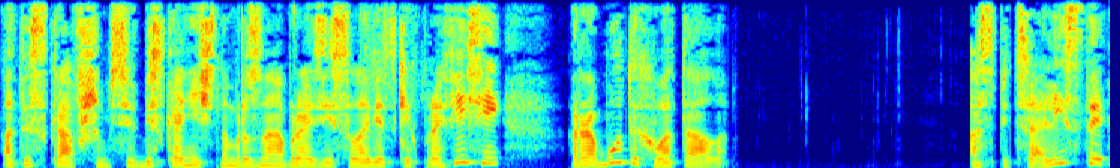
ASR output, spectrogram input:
отыскавшимся в бесконечном разнообразии соловецких профессий, работы хватало. А специалисты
